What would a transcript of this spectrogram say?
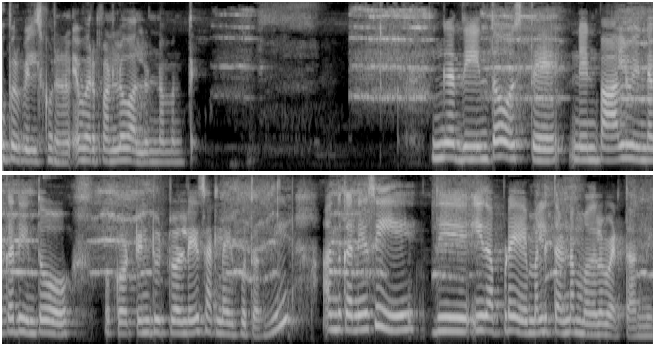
ఊపిరి పీల్చుకున్నాం ఎవరి పనిలో వాళ్ళు ఉన్నాం అంతే. ఇంకా దీంతో వస్తే నేను పాలు విందాక దీంతో ఒక టెన్ టు ట్వెల్వ్ డేస్ అట్లా అయిపోతుంది. అందుకనేసి దీ ఇది అప్పుడే మళ్ళీ తండం మొదలు పెడతాను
